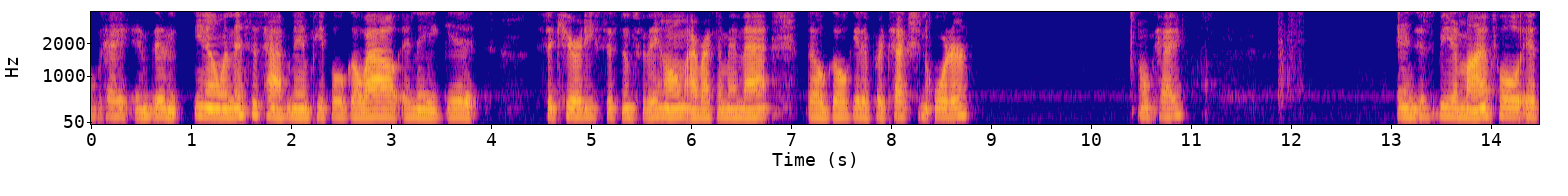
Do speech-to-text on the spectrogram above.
Okay. And then, you know, when this is happening, people go out and they get security systems for their home. I recommend that. They'll go get a protection order. Okay and just being mindful if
